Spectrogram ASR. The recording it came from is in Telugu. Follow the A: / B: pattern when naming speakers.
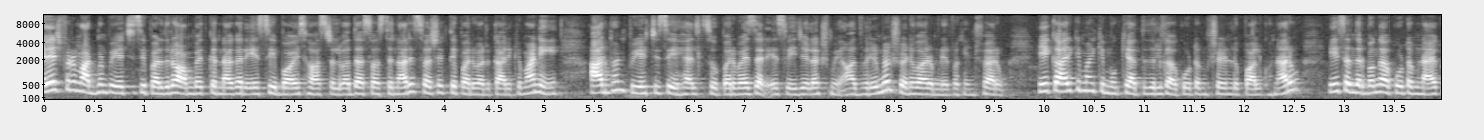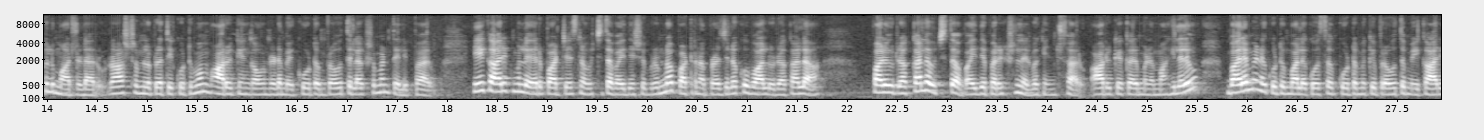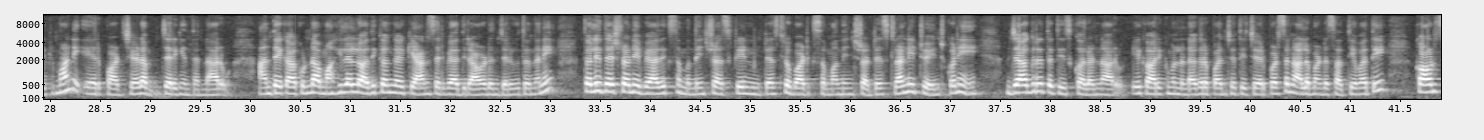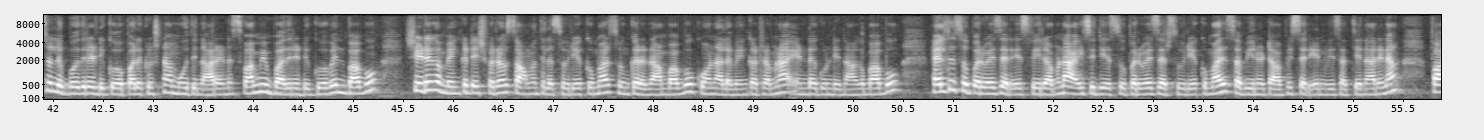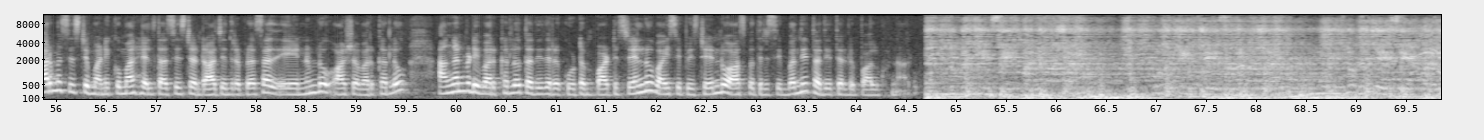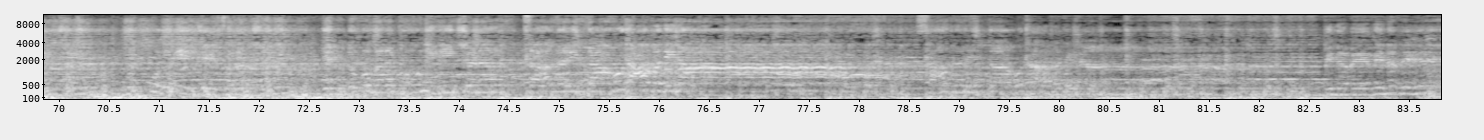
A: ఏలేశ్వరం అర్బన్ పిహెచ్సి పరిధిలో Ambedkar Nagar AC boys hostel వద్ద స్వస్థ నారి స్వశక్తి పరివార్ కార్యక్రమాన్ని urban PHC health supervisor S Vijayalakshmi ఆధ్వర్యంలో శనివారం నిర్వహించారు. ఈ కార్యక్రమానికి ముఖ్య అతిథులుగా కూటమి శ్రేణులు పాల్గొన్నారు. ఈ సందర్భంగా కూటమి నాయకులు మాట్లాడారు. రాష్ట్రంలో ప్రతి కుటుంబం ఆరోగ్యంగా ఉండడమే కూటమి ప్రభుత్వ లక్ష్యమని తెలిపారు. ఈ కార్యక్రమంలో ఏర్పాటు చేసిన ఉచిత వైద్య శిబిరంలో పట్టణ ప్రజలకు వాళ్ళు రకాల పలు రకాల ఉచిత వైద్య పరీక్షలు నిర్వహించారు. ఆరోగ్యకరమైన మహిళలు బలమైన కుటుంబాల కోసం కూటమికి ప్రభుత్వం ఈ కార్యక్రమాన్ని ఏర్పాటు చేయడం జరిగిందన్నారు. అంతేకాకుండా మహిళల్లో అధికంగా క్యాన్సర్ వ్యాధి రావడం జరుగుతుందని తొలి దశలోని వ్యాధికి సంబంధించిన స్క్రీనింగ్ టెస్టులు వాటికి సంబంధించిన టెస్టులన్నీ చేయించుకొని జాగ్రత్త తీసుకోవాలన్నారు. ఈ కార్యక్రమంలో నగర పంచాయతీ చైర్పర్సన్ అలమండ సత్యవతి కౌన్సిలర్లు Bodireddy Gopalakrishna Moodi Narayana Swamy Badireddy Govind Babu Shidagam Venkateswararao Samanthala Suryakumar Sunkara Rambabu Konala Venkataramana Endagundi Nagababu health supervisor SV Ramana ICDS supervisor Suryakumar sub unit officer NV Satyanarayana pharmacist Manikumar health assistant Rajendra Prasad ఏఎన్ఎంలు ఆశా వర్కర్లు అంగన్వాడీ వర్కర్లు తదితర కూటమి పార్టీ శ్రేణులు వైసీపీ శ్రేణులు ఆసుపత్రి సిబ్బంది తదితరులు పాల్గొన్నారు.
B: எனவே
